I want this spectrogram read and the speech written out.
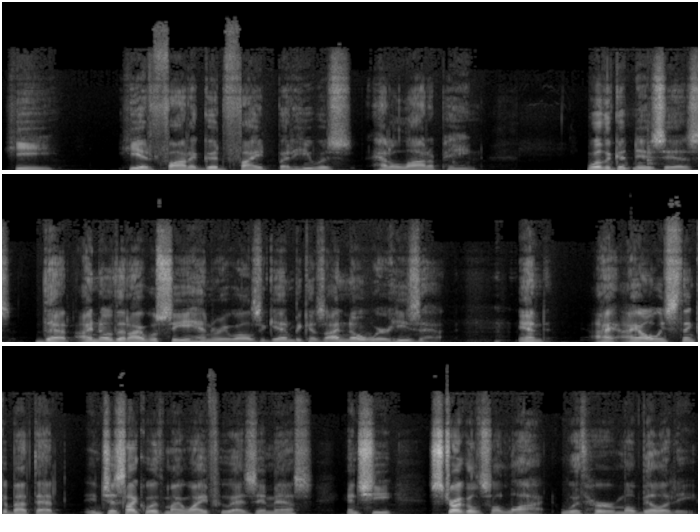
He he had fought a good fight, but he was had a lot of pain. Well, the good news is that I know that I will see Henry Wells again because I know where he's at. And I I always think about that just like with my wife who has MS and she struggles a lot with her mobility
